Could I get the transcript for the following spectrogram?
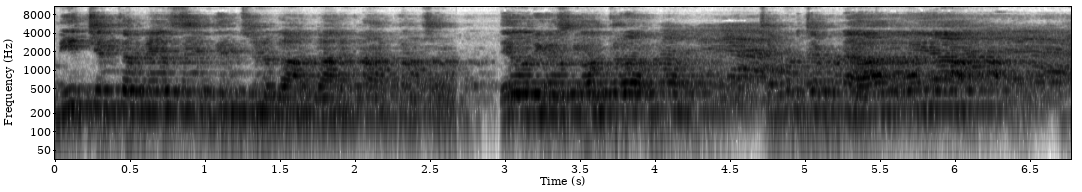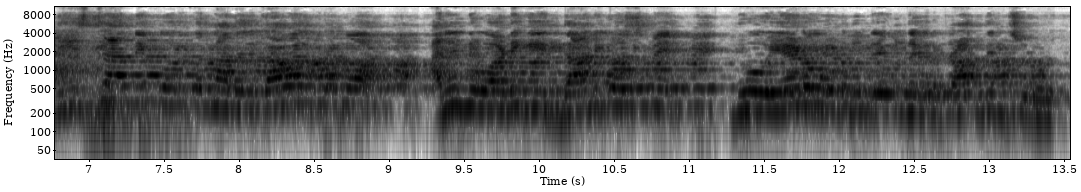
నీ చిత్తమే సిద్ధించునుగా అని ప్రార్థించాడు దేవునికి స్తోత్రం. చెప్పండి చెప్పండి. హల్లెలూయా. నీ ఇష్టాన్ని కోరుకుని నాకు అది కావాలి ప్రభా అని నువ్వు అడిగి దానికోసమే నువ్వు ఏడవకూడదు దేవుని దగ్గర ప్రార్థించకూడదు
